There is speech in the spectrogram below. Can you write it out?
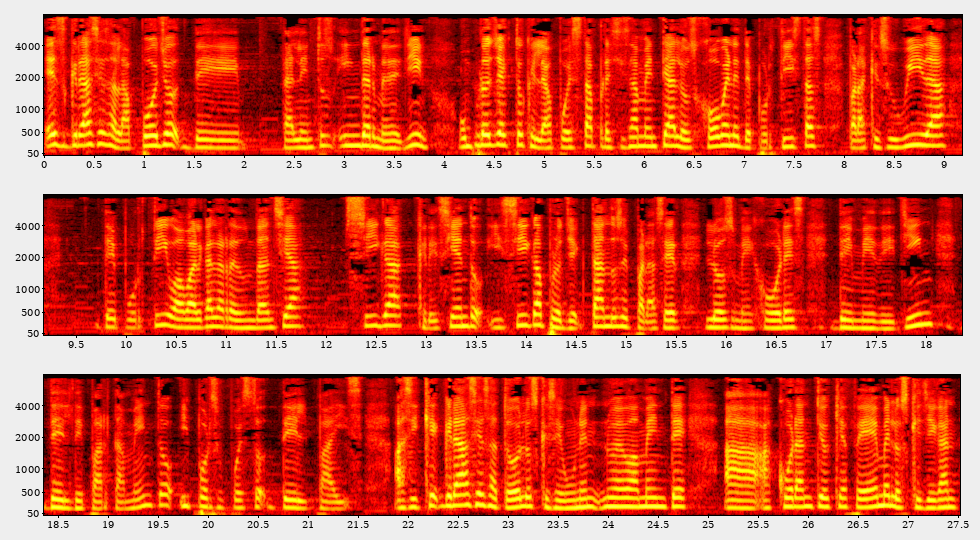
es gracias al apoyo de Talentos Inder Medellín, un proyecto que le apuesta precisamente a los jóvenes deportistas para que su vida deportiva, valga la redundancia, siga creciendo y siga proyectándose para ser los mejores de Medellín, del departamento y por supuesto del país. Así que gracias a todos los que se unen nuevamente a, a Antioquia FM, los que llegan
